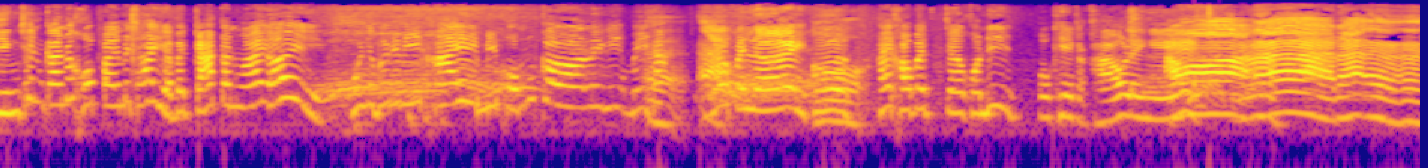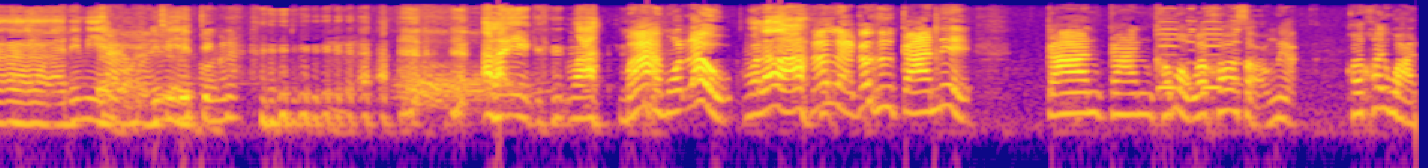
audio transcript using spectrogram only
หญิงเช่นกันถ้าคบไปไม่ใช่อย่าไปกักกันไว้เฮ้ยคุณอย่าเพิ่งไปมีใคร มีผมก่อนอะไรอย่างงี้ไม่ใช่เอออะเลิกไปเลยคือโอ้ ให้เขาไปเจอคนที่โอเคกับเขาอะไรอย่างงี้อ๋ออ่าอ่านะเออเออเออเอออันนี้มีเหแหตุผลมอันนี้ชีมีวิเหตตุผจริงลนะเนี่ยอะไรอีกมามาหมดแล้ว หมดแล้วเหรอ นั่นแหละก็คือการนี่ การการเขาบอกว่าข้อสองเนี่ย ค่อยๆหว่าน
